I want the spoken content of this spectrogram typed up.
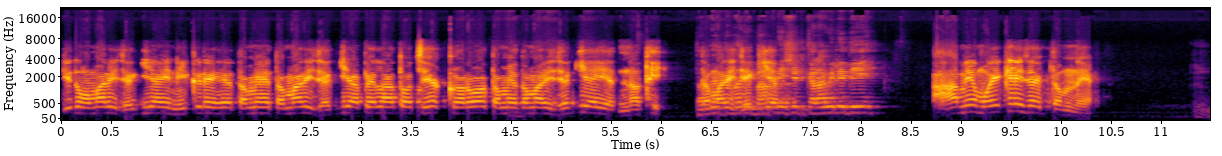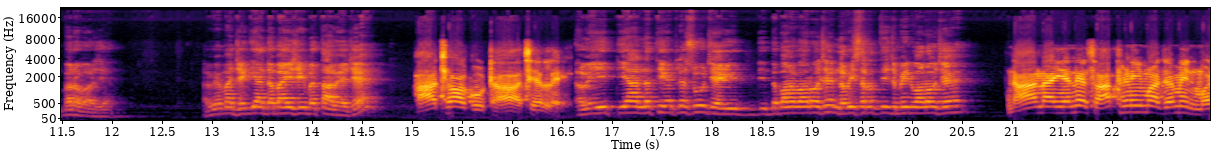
કીધું અમારી જગ્યાએ નીકળે છે તમે તમારી જગ્યા પેલા તો ચેક કરો તમે તમારી જગ્યાએ જ નથી. તમારી જગ્યા- કરાવી લીધી? હા મેં મોકલી સાહેબ તમને. બરોબર છે. હવે એમાં જગ્યા દબાઈ છે બતાવે છે. આ છ ગુઠા હા છેલ્લે. હવે ઈ ત્યાં નથી એટલે શું છે? ઈ દબાણ વાળો છે? નવી શરતની જમીન વાળો છે? ના ના એને સાથણીમાં જમીન હા,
